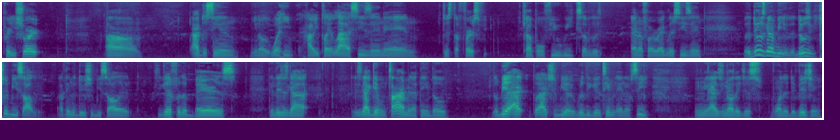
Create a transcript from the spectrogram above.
pretty short. Um, after seeing you know what he how he played last season and just the first few, couple few weeks of the NFL regular season, but the dude's gonna be the dude should be solid. I think the dude should be solid. He's good for the Bears. Then they just got they just got to give him time, and I think they'll they'll be a, they'll actually be a really good team in the NFC. I mean, as you know, they just won the division,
